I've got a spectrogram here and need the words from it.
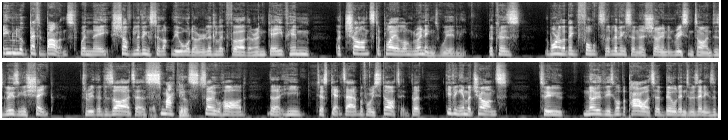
England looked better balanced when they shoved Livingstone up the order a little bit further and gave him a chance to play a longer innings, weirdly, because one of the big faults that Livingstone has shown in recent times is losing his shape through the desire to smack it so hard that he just gets out before he started. But giving him a chance to know that he's got the power to build into his innings, a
